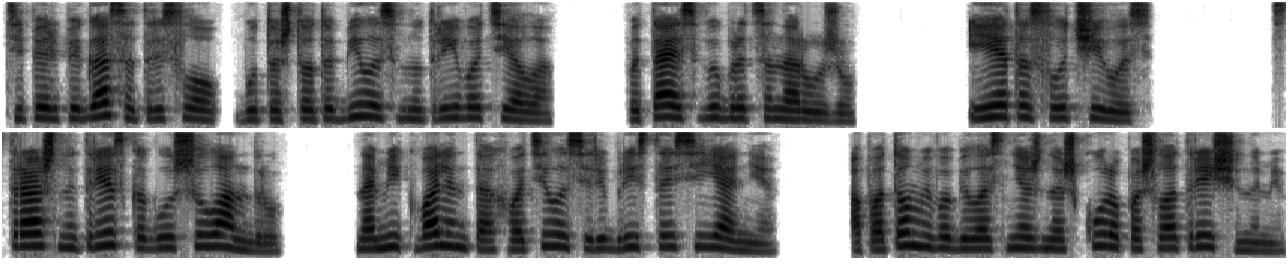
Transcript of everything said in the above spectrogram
Теперь Пегаса трясло, будто что-то билось внутри его тела, пытаясь выбраться наружу. И это случилось. Страшный треск оглушил Андру. На миг Валента охватило серебристое сияние а потом его белоснежная шкура пошла трещинами,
